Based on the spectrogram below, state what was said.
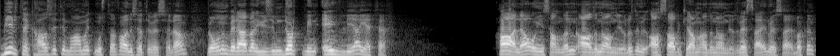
bir tek Hz. Muhammed Mustafa Aleyhisselatü Vesselam ve onun beraber 124 bin evliya yeter. Hala o insanların adını anlıyoruz değil mi? Ashab-ı kiramın adını anlıyoruz vesaire vesaire. Bakın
